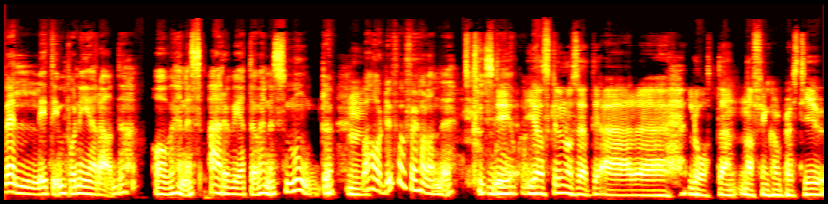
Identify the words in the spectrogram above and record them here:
väldigt imponerad av hennes arbete och hennes mod. Mm. Vad har du för förhållande till Sinéad Det, O'Connor? jag skulle nog säga att det är eh, låten Nothing Compares to You.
